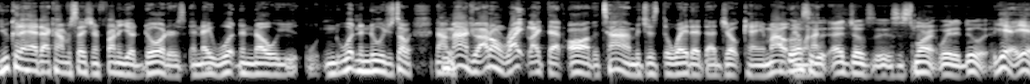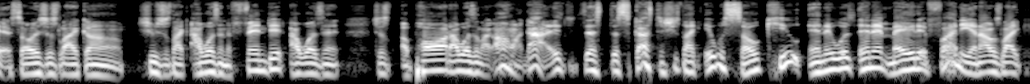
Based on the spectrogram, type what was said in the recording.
you could have had that conversation in front of your daughters and they wouldn't have know you wouldn't have knew what you're talking. Now, mind you, I don't write like that all the time. It's just the way that that joke came out. But And when I- that joke is a smart way to do it. yeah, yeah. So it's just like um she was just like I wasn't offended. I wasn't just appalled. I wasn't like, "Oh my god, it's just disgusting." She's like, "It was so cute and it was and it made it funny." And I was like,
